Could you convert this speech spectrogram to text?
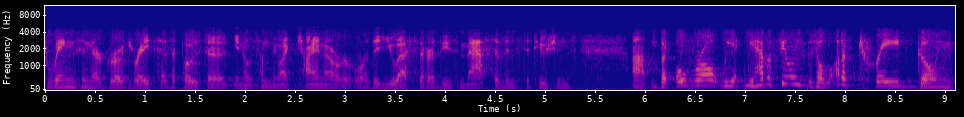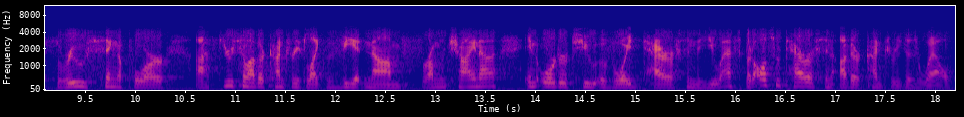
swings in their growth rates as opposed to you know something like China or, or the U.S. that are these massive institutions. Um, but overall, we, we have a feeling that there's a lot of trade going through Singapore, uh, through some other countries like Vietnam from China in order to avoid tariffs in the U.S., but also tariffs in other countries as well.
